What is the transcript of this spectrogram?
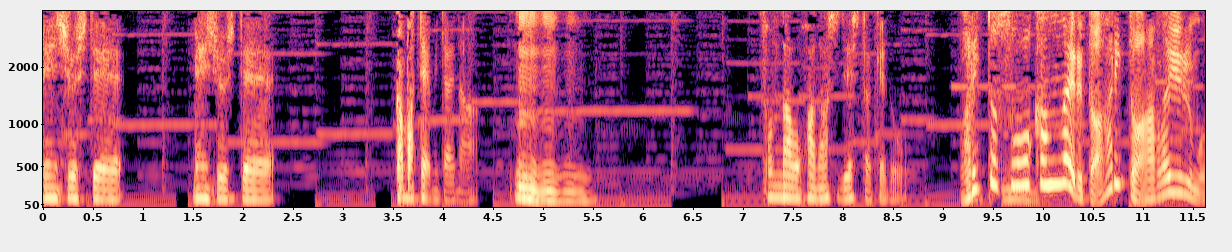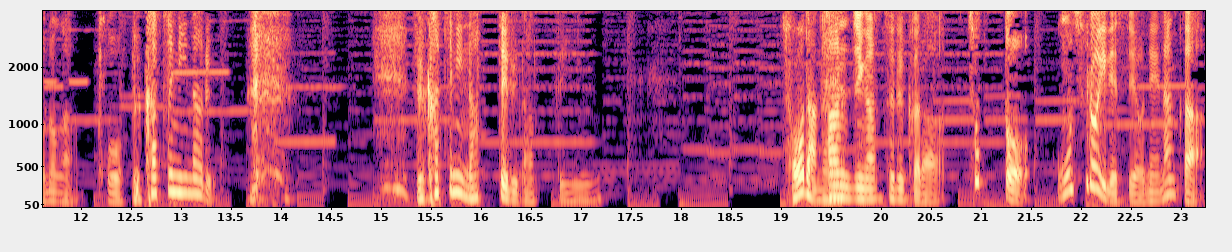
練習して、練習して、頑張ってみたいな、うんうんうん。そんなお話でしたけど。割とそう考えると、ありとあらゆるものが、こう、部活になる。部活になってるなっていうそうだね。感じがするから、ちょっと面白いですよね。なんか、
